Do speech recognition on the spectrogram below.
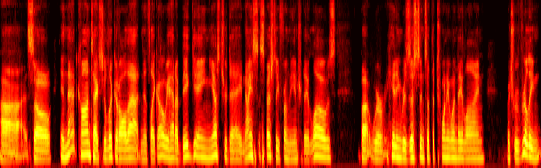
Uh, so in that context, you look at all that and it's like, oh, we had a big gain yesterday, nice, especially from the intraday lows, but we're hitting resistance at the 21 day line, which we've really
